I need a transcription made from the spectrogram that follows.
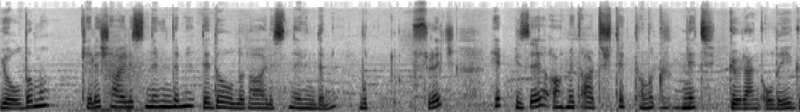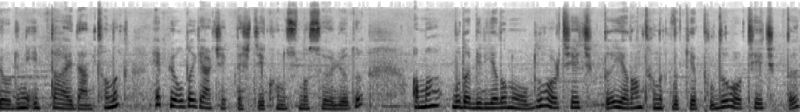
Yolda mı? Keleş ailesinin evinde mi? Dedeoğulları ailesinin evinde mi? Bu süreç hep bize Ahmet Artış tek tanık net gören olayı gördüğünü iddia eden tanık hep yolda gerçekleştiği konusunda söylüyordu. Ama bu da bir yalan olduğu ortaya çıktı. Yalan tanıklık yapıldığı ortaya çıktı.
